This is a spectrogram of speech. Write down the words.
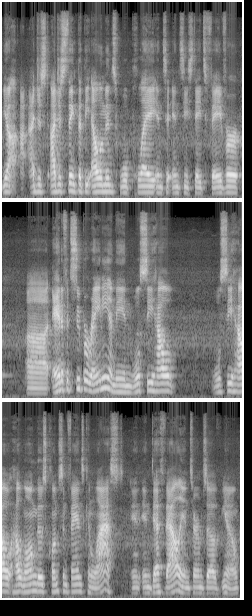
you know, I, I just I just think that the elements will play into NC State's favor. Uh, and if it's super rainy, I mean, we'll see how we'll see how how long those Clemson fans can last in, in Death Valley in terms of you know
